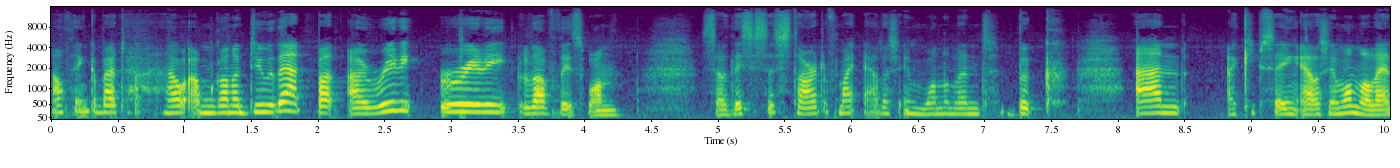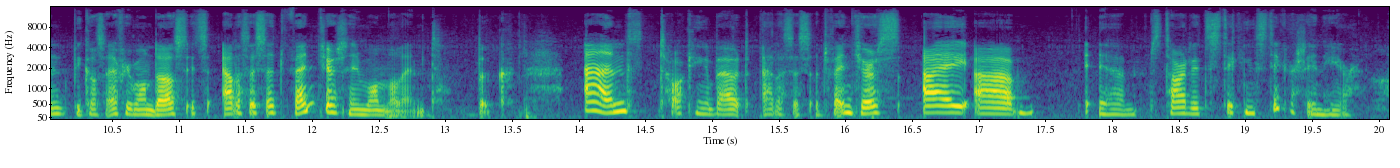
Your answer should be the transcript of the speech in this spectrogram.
I'll think about how I'm gonna do that but I really really love this one so this is the start of my Alice in Wonderland book and I keep saying Alice in Wonderland because everyone does it's Alice's Adventures in Wonderland book and talking about Alice's Adventures I um, um, started sticking stickers in here.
